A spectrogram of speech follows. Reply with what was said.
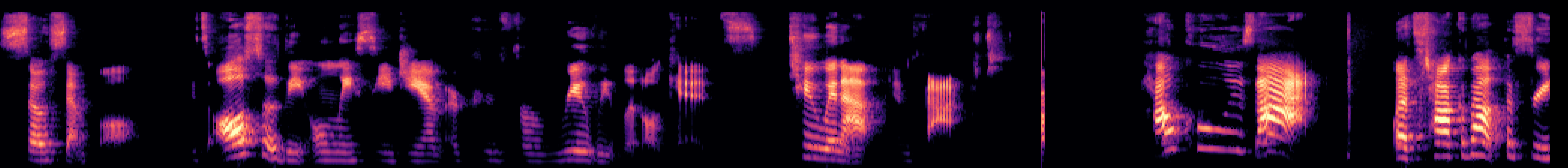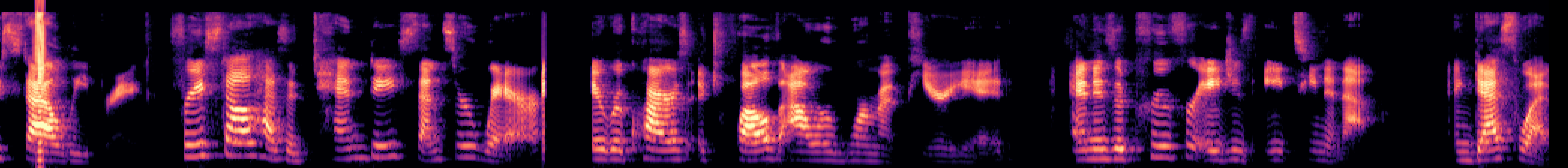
So simple. It's also the only CGM approved for really little kids, two and up, in fact. How cool is that? Let's talk about the Freestyle Libre. Freestyle has a 10-day sensor wear. It requires a 12-hour warm-up period and is approved for ages 18 and up. And guess what?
